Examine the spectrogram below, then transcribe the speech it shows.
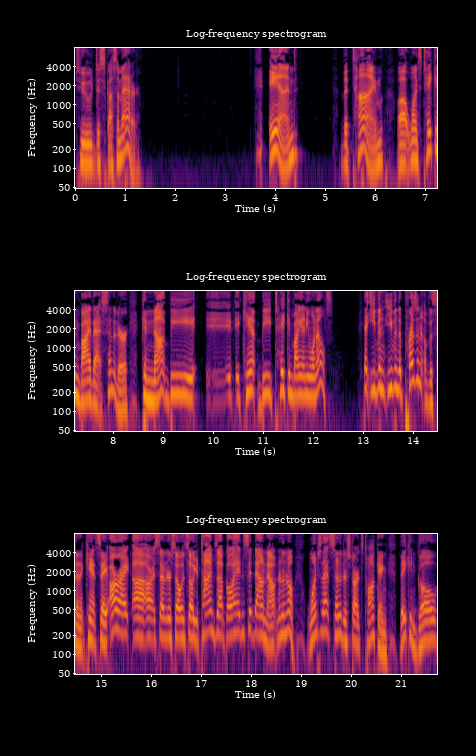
to discuss a matter, and the time uh, once taken by that senator cannot be it, it can't be taken by anyone else. Yeah, even even the president of the Senate can't say, "All right, uh, all right, Senator so and so, your time's up. Go ahead and sit down now." No, no, no. Once that senator starts talking, they can go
